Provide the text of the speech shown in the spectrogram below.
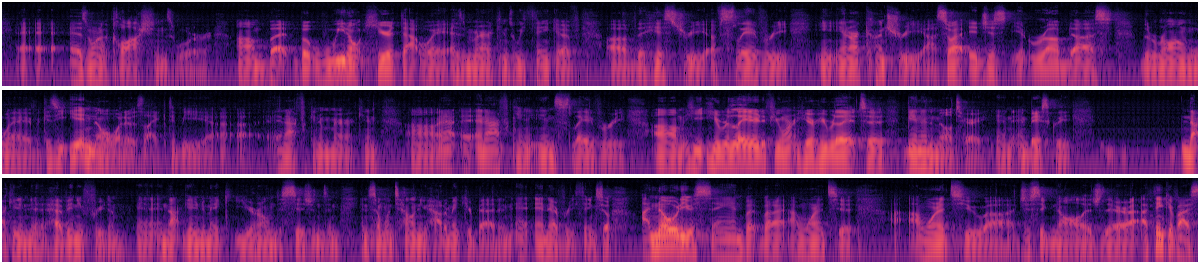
as one of the Colossians were. Um, but, but we don't hear it that way as Americans. We think of, of the history of slavery in, in our country. Uh, so it just it rubbed us the wrong way because he, he didn't know what it was like to be an African American, uh, an, an, African in slavery. Um, he, he related, if you weren't here, he related to being in the military and, and basically not getting to have any freedom and, and, not getting to make your own decisions and, and someone telling you how to make your bed and, and, and everything. So I know what he was saying, but, but I, I wanted to, I wanted to uh, just acknowledge there. I think if I,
